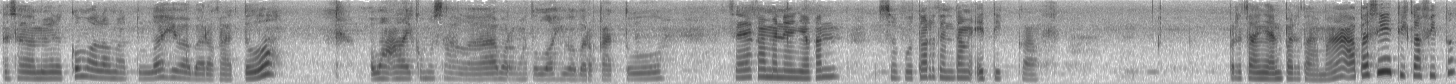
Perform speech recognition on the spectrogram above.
Assalamualaikum warahmatullahi wabarakatuh. Waalaikumsalam warahmatullahi wabarakatuh. Saya akan menanyakan seputar tentang itikaf. Pertanyaan pertama, apa sih itikaf itu?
